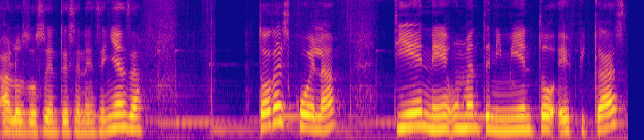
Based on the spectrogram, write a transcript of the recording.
a los docentes en enseñanza. Toda escuela tiene un mantenimiento eficaz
